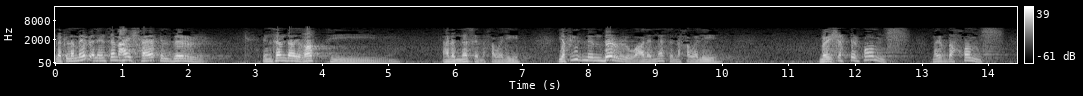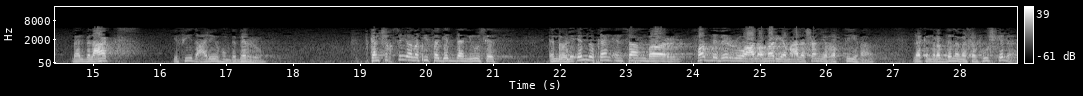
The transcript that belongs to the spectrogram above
لكن لما يبقى الإنسان عايش حياة البر الإنسان ده يغطي على الناس اللي حواليه. يفيد من بره على الناس اللي حواليه. ما يشهرهمش ما يفضحهمش بل بالعكس يفيد عليهم ببره. فكان شخصية لطيفة جدا يوسف إنه لإنه كان إنسان بار فضل بره على مريم علشان يغطيها. لكن ربنا ما سابهوش كده.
